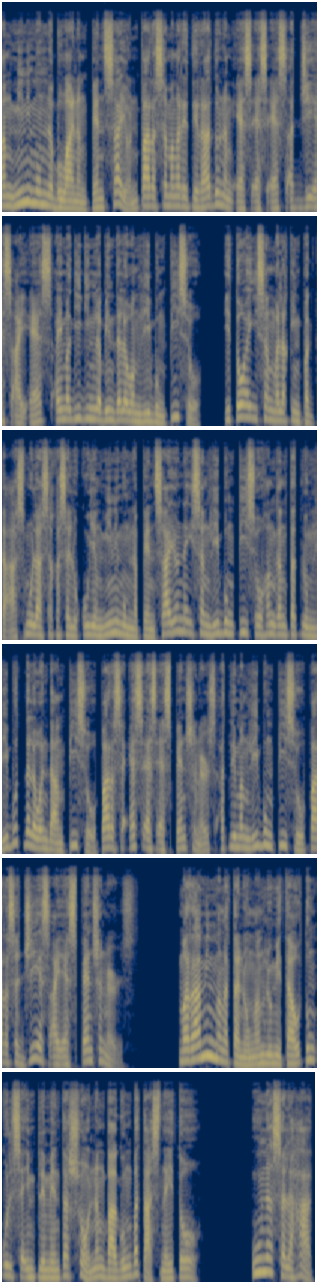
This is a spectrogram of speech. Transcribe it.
ang minimum na buwan ng pensayon para sa mga retirado ng SSS at GSIS ay magiging 12,000 piso. Ito ay isang malaking pagtaas mula sa kasalukuyang minimum na pensayon na 1,000 piso hanggang 3,200 piso para sa SSS pensioners at 5,000 piso para sa GSIS pensioners. Maraming mga tanong ang lumitaw tungkol sa implementasyon ng bagong batas na ito. Una sa lahat,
